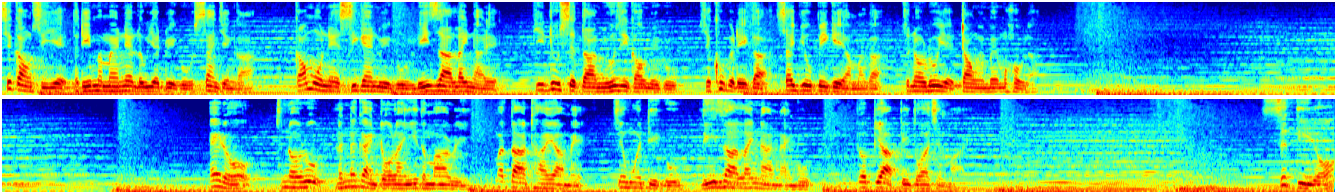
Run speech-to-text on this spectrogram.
စစ်ကောင်စီရဲ့တတိမမှန်တဲ့လုပ်ရက်တွေကိုစန့်ကျင်ကာကောင်းမွန်တဲ့စည်းကမ်းတွေကိုလေးစားလိုက်နာတဲ့ပြည်သူစစ်သားမျိုးစီကောင်းတွေကိုယခုကတည်းကစိုက်ပျိုးပေးခဲ့ရမှာကကျွန်တော်တို့ရဲ့တာဝန်ပဲမဟုတ်လားအဲ့တော့ကျွန်တော်တို့လက်နက်ကင်တော်လန်ရေးသမားတွေမှတ်သားထားရမယ် ကျင့်ဝတ်တွေကိုလေးစားလိုက်နာနိုင်ဖို့ပြောပြပေးသွားခြင်းပါတယ်စစ်တီတော့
